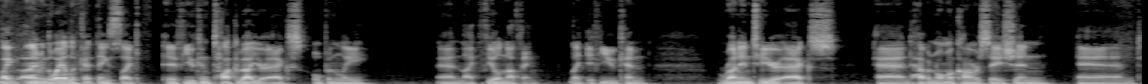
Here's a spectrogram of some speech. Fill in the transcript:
like I mean the way I look at things is like if you can talk about your ex openly and like feel nothing, like if you can run into your ex and have a normal conversation and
